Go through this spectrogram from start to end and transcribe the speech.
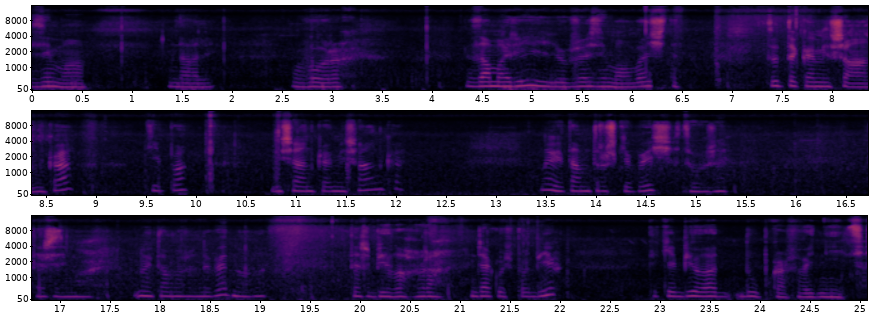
зима. Далі в горах. За Марією вже зима, бачите? Тут така мішанка, типа мішанка, мішанка. Ну і там трошки вище, то вже теж зима. Ну і там уже не видно, але теж біла гора. Дякуюсь побіг. Таке біла дубка видніється.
